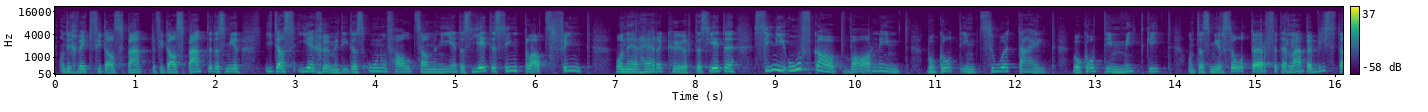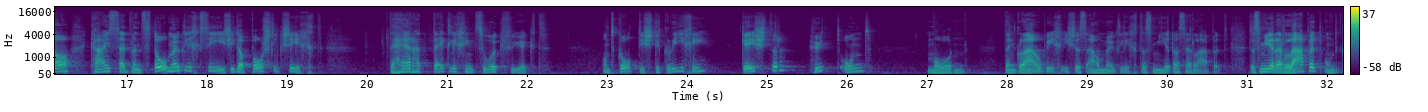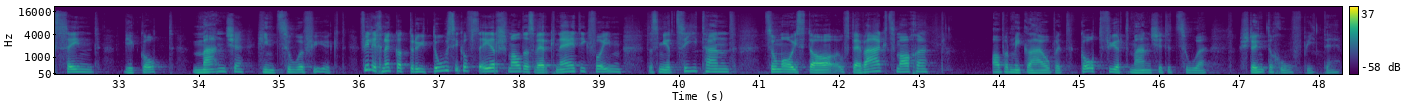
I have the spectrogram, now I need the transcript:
und ich will für das beten, für das beten, dass wir in das einkommen, in das unaufhaltsame Nie, dass jeder seinen Platz findet, wo er hergehört, dass jeder seine Aufgabe wahrnimmt, wo Gott ihm zuteilt, wo Gott ihm mitgibt und dass wir so dürfen erleben, wie es da geheißen hat, wenn es hier möglich war, in der Apostelgeschichte. Der Herr hat täglich hinzugefügt. Und Gott ist der gleiche, gestern, heute und morgen dann glaube ich, ist es auch möglich, dass wir das erleben. Dass wir erleben und sehen, wie Gott Menschen hinzufügt. Vielleicht nicht gerade 3000 aufs erste Mal, das wäre gnädig von ihm, dass wir Zeit haben, um uns da auf den Weg zu machen. Aber wir glauben, Gott führt Menschen dazu. Steht doch auf, bitte.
